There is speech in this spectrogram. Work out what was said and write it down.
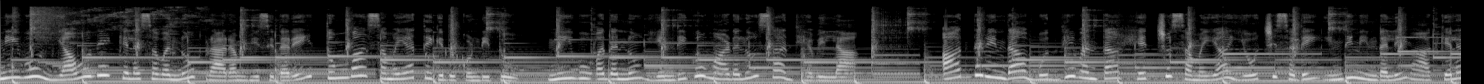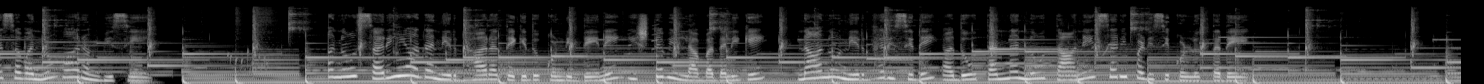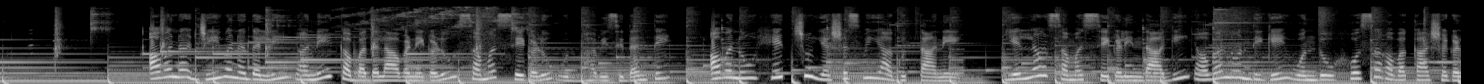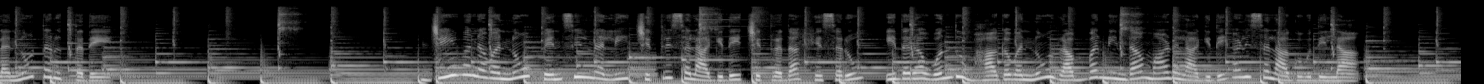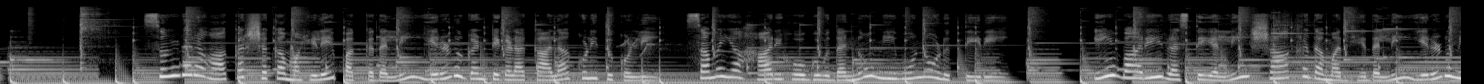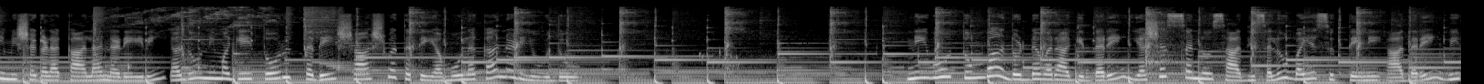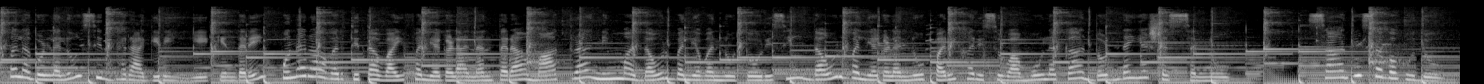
ನೀವು ಯಾವುದೇ ಕೆಲಸವನ್ನು ಪ್ರಾರಂಭಿಸಿದರೆ ತುಂಬಾ ಸಮಯ ತೆಗೆದುಕೊಂಡಿತು. ನೀವು ಅದನ್ನು ಎಂದಿಗೂ ಮಾಡಲು ಸಾಧ್ಯವಿಲ್ಲ. ಆದ್ದರಿಂದ ಬುದ್ಧಿವಂತ ಹೆಚ್ಚು ಸಮಯ ಯೋಚಿಸದೆ ಇಂದಿನಿಂದಲೇ ಆ ಕೆಲಸವನ್ನು ಆರಂಭಿಸಿ. ನಾನು ಸರಿಯಾದ ನಿರ್ಧಾರ ತೆಗೆದುಕೊಂಡಿದ್ದೇನೆ, ಇಷ್ಟವಿಲ್ಲ ಬದಲಿಗೆ ನಾನು ನಿರ್ಧರಿಸಿದೆ, ಅದು ತನ್ನನ್ನು ತಾನೇ ಸರಿಪಡಿಸಿಕೊಳ್ಳುತ್ತದೆ. ಅವನ ಜೀವನದಲ್ಲಿ ಅನೇಕ ಬದಲಾವಣೆಗಳು, ಸಮಸ್ಯೆಗಳು ಉದ್ಭವಿಸಿದಂತೆ ಅವನು ಹೆಚ್ಚು ಯಶಸ್ವಿಯಾಗುತ್ತಾನೆ. ಎಲ್ಲ ಸಮಸ್ಯೆಗಳಿಂದಾಗಿ ಅವನೊಂದಿಗೆ ಒಂದು ಹೊಸ ಅವಕಾಶಗಳನ್ನು ತರುತ್ತದೆ. ಜೀವನವನ್ನು ಪೆನ್ಸಿಲ್ನಲ್ಲಿ ಚಿತ್ರಿಸಲಾಗಿದೆ ಚಿತ್ರದ ಹೆಸರು, ಇದರ ಒಂದು ಭಾಗವನ್ನು ರಬ್ಬರ್ನಿಂದ ಮಾಡಲಾಗಿದೆ ಅಳಿಸಲಾಗುವುದಿಲ್ಲ. ಸುಂದರ ಆಕರ್ಷಕ ಮಹಿಳೆ ಪಕ್ಕದಲ್ಲಿ ಎರಡು ಗಂಟೆಗಳ ಕಾಲ ಕುಳಿತುಕೊಳ್ಳಿ. ಸಮಯ ಹಾರಿ ಹೋಗುವುದನ್ನು ನೀವು ನೋಡುತ್ತೀರಿ. ಈ ಬಾರಿ ರಸ್ತೆಯಲ್ಲಿ ಶಾಖದ ಮಧ್ಯದಲ್ಲಿ ಎರಡು ನಿಮಿಷಗಳ ಕಾಲ ನಡೆಯಿರಿ. ಅದು ನಿಮಗೆ ತೋರುತ್ತದೆ ಶಾಶ್ವತತೆಯ ಮೂಲಕ ನಡೆಯುವುದು. ನೀವು ತುಂಬಾ ದೊಡ್ಡವರಾಗಿದ್ದರೆ ಯಶಸ್ಸನ್ನು ಸಾಧಿಸಲು ಬಯಸುತ್ತೇನೆ, ಆದರೆ ವಿಫಲಗೊಳ್ಳಲು ಸಿದ್ಧರಾಗಿರಿ, ಏಕೆಂದರೆ ಪುನರಾವರ್ತಿತ ವೈಫಲ್ಯಗಳ ನಂತರ ಮಾತ್ರ ನಿಮ್ಮ ದೌರ್ಬಲ್ಯವನ್ನು ತೋರಿಸಿ ದೌರ್ಬಲ್ಯಗಳನ್ನು ಪರಿಹರಿಸುವ ಮೂಲಕ ದೊಡ್ಡ ಯಶಸ್ಸನ್ನು ಸಾಧಿಸಬಹುದು.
